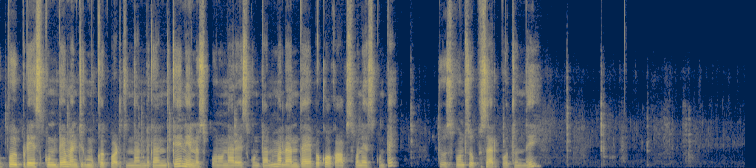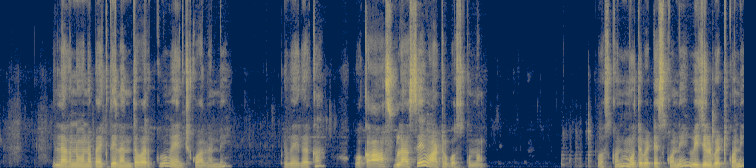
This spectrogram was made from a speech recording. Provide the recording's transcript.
ఉప్పు ఇప్పుడు వేసుకుంటే మంచిగా ముక్కకు పడుతుందండి అందుకే నేను స్పూన్ ఉన్నర వేసుకుంటాను. మళ్ళీ అంతా అయిపోక ఒక హాఫ్ స్పూన్ వేసుకుంటే టూ స్పూన్స్ ఉప్పు సరిపోతుంది. ఇలాగ నూనె పైకి తేలేంత వరకు వేయించుకోవాలండి. ఇప్పుడు వేగాక ఒక హాఫ్ గ్లాసే వాటర్ పోసుకుందాం. పోసుకొని మూత పెట్టేసుకొని విజిల్ పెట్టుకొని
